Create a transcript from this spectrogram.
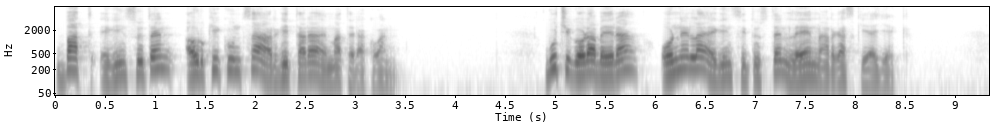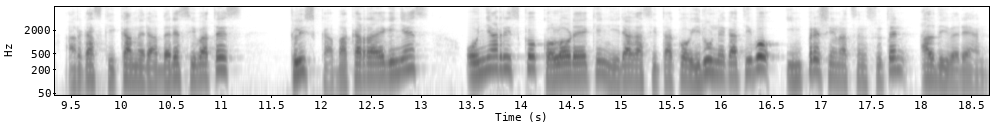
bat egin zuten aurkikuntza argitara ematerakoan. Gutxi gora behera, onela egin zituzten lehen argazki haiek. Argazki kamera berezi batez, kliska bakarra eginez, oinarrizko koloreekin iragazitako hiru negatibo impresionatzen zuten aldi berean.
